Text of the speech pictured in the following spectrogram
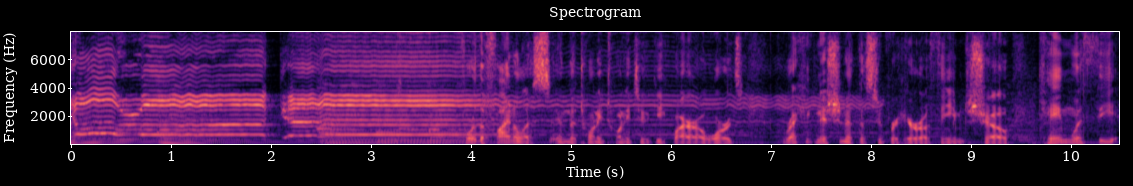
You're. For the finalists in the 2022 GeekWire Awards, recognition at the superhero themed show came with the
